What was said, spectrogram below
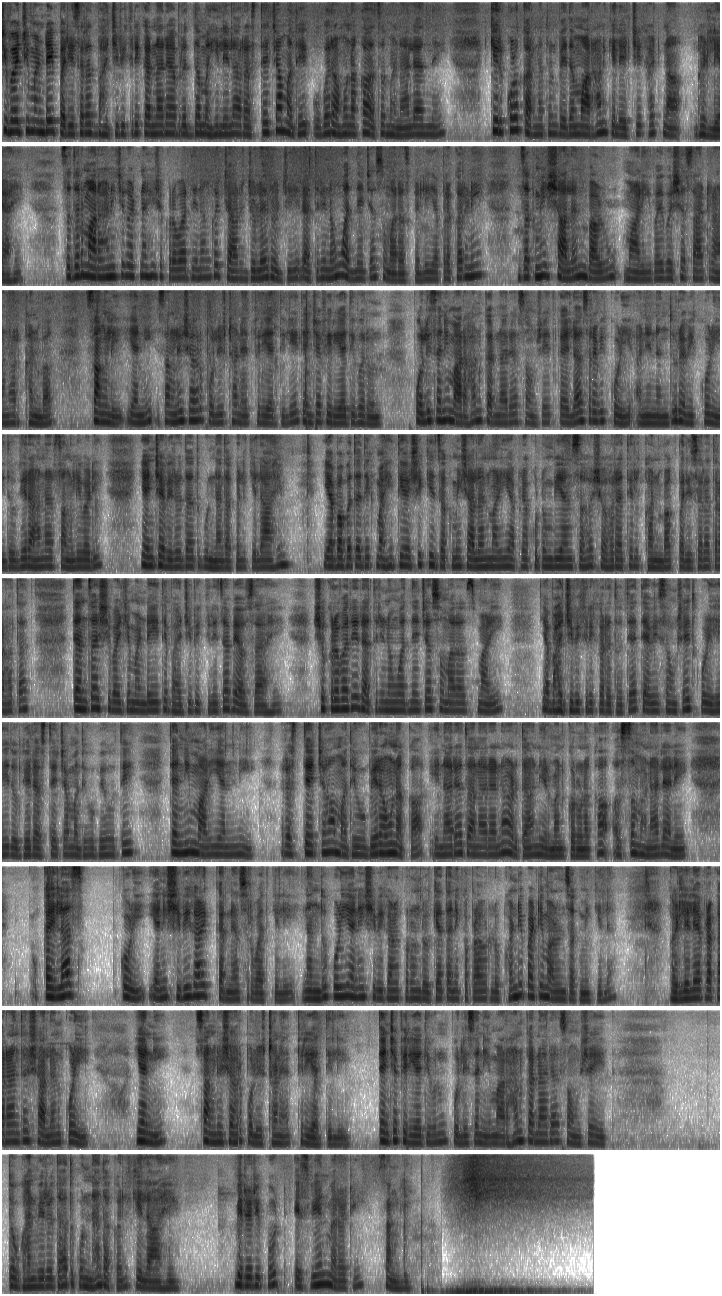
शिवाजी मंडई परिसरात भाजी विक्री करणाऱ्या वृद्ध महिलेला रस्त्याच्या मध्ये उभं राहू नका असं म्हणाल्याने किरकोळ कारणातून बेदम मारहाण केल्याची घटना घडली आहे. सदर मारहाणीची घटना ही शुक्रवार दिनांक चार जुलै रोजी रात्री नऊ वाजण्याच्या सुमारास घडली. या प्रकरणी जखमी शालन बाळू माळी वय वर्ष साठ राहणार खनबाग सांगली यांनी सांगली शहर पोलीस ठाण्यात फिर्याद दिली आहे. त्यांच्या फिर्यादीवरून पोलिसांनी मारहाण करणाऱ्या संशयित कैलास रवी कोळी आणि नंदू रवी कोळी दोघे राहणार सांगलीवाडी यांच्या विरोधात गुन्हा दाखल केला आहे. याबाबत अधिक माहिती अशी की जखमी शालनमाळी आपल्या कुटुंबियांसह शहरातील खनबाग परिसरात राहतात. त्यांचा शिवाजी मंडई येथे भाजी विक्रीचा व्यवसाय आहे. शुक्रवारी रात्री नऊ वाजण्याच्या सुमारास माळी या भाजी विक्री करत होत्या. त्यावेळी संशयित कोळी हे दोघे रस्त्याच्या मध्ये उभे होते. त्यांनी माळी यांनी रस्त्याच्या मध्ये उभे राहू नका येणाऱ्या जाणाऱ्यांना अडथळा निर्माण करू नका असं म्हणाल्याने कैलास कोळी यांनी शिवीगाळ करण्यास सुरुवात केली. नंदू कोळी यांनी शिवीगाळ करून डोक्यात आणि कपडावर लोखंडी पाटी मारून जखमी केल्या. घडलेल्या प्रकारानंतर शालन कोळी यांनी सांगली शहर पोलीस ठाण्यात फिर्याद दिली. त्यांच्या फिर्यादीवरून पोलिसांनी मारहाण करणाऱ्या संशयित दोघांविरोधात गुन्हा दाखल केला आहे. Bureau report S B N Marathi Sangli.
